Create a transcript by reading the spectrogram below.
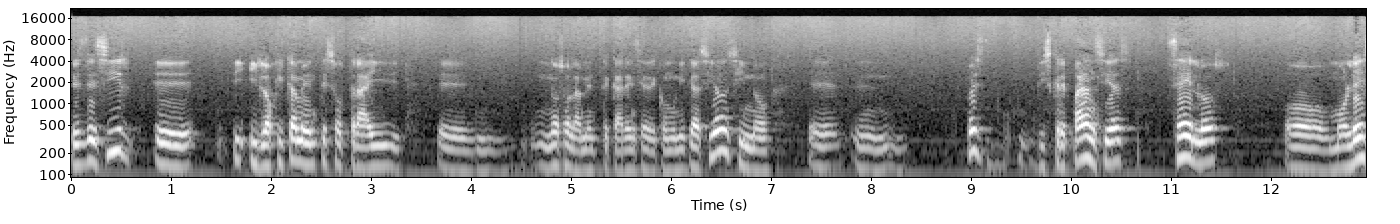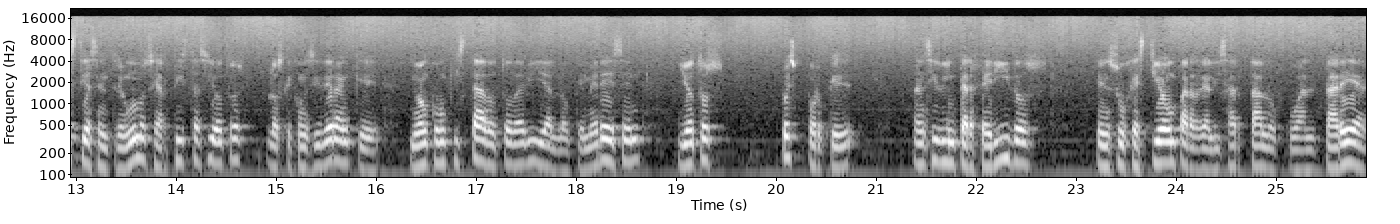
Es decir, eh, y, lógicamente eso trae eh, no solamente carencia de comunicación, sino pues discrepancias, celos o molestias entre unos artistas y otros, los que consideran que no han conquistado todavía lo que merecen y otros pues porque han sido interferidos en su gestión para realizar tal o cual tarea.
